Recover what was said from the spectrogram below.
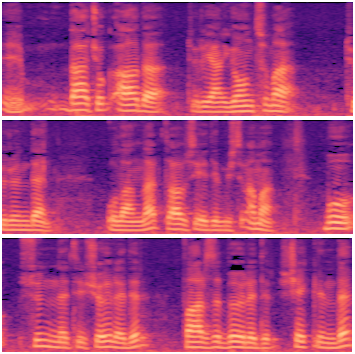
e, daha çok ağda türü yani yontma türünden olanlar tavsiye edilmiştir. Ama bu sünneti şöyledir, farzı böyledir şeklinde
